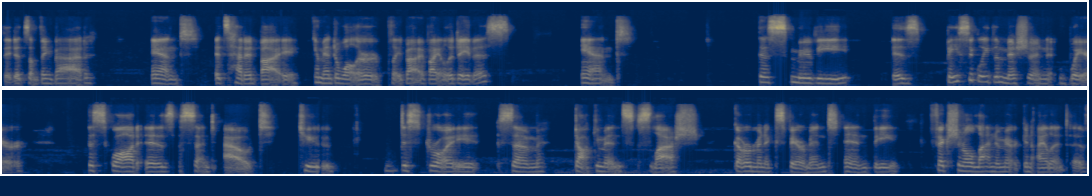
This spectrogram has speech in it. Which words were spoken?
they did something bad, and it's headed by Amanda Waller, played by Viola Davis, and this movie is basically the mission where the squad is sent out to destroy some documents slash government experiment in the fictional Latin American island of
